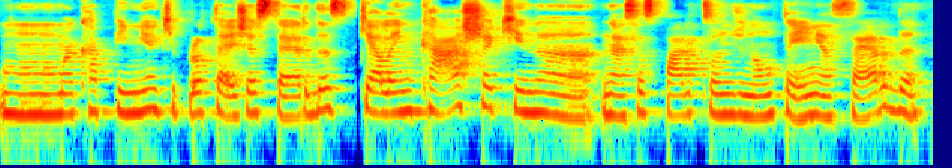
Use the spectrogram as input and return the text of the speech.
uma capinha que protege as cerdas, que ela encaixa aqui na, nessas partes onde não tem a cerda,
